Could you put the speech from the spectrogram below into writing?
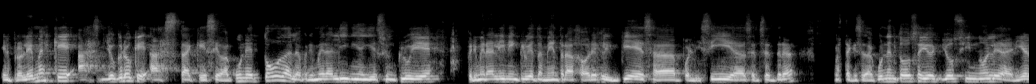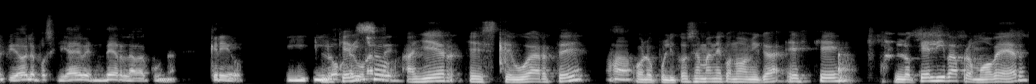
El problema es que yo creo que hasta que se vacune toda la primera línea, y eso incluye, primera línea incluye también trabajadores de limpieza, policías, etcétera, hasta que se vacunen todos ellos, yo sí no le daría al privado la posibilidad de vender la vacuna, creo. Y, lo que hizo ayer este Ugarte o lo publicó Semana Económica, es que lo que él iba a promover,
